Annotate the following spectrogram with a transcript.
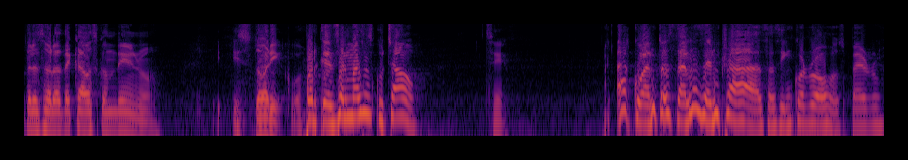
tres horas de caos continuo. Histórico. Porque es el más escuchado. Sí. ¿A cuánto están las entradas? A cinco rojos, perro.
